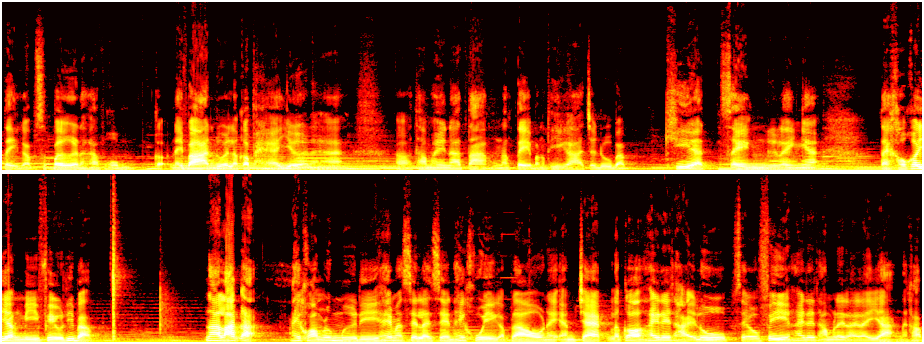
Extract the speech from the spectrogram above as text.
เตะกับสเปอร์นะครับผมก็ในบ้านด้วยแล้วก็แพ้เยอะนะฮะเอ่อทำให้หน้าตาของนักเตะบางทีก็อาจจะดูแบบเครียดเซ็งหรืออะไรเงี้ยแต่เขาก็ยังมีฟิลที่แบบ น่ารักอะ ให้ความร่วมมือดีให้มาเซ็นลายเซ็นให้คุยกับเราใน m j a c k แล้วก็ให้ได้ถ่ายรูปเซลฟี่ให้ได้ทำอะไรหลาย ๆ อย่างนะครับ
